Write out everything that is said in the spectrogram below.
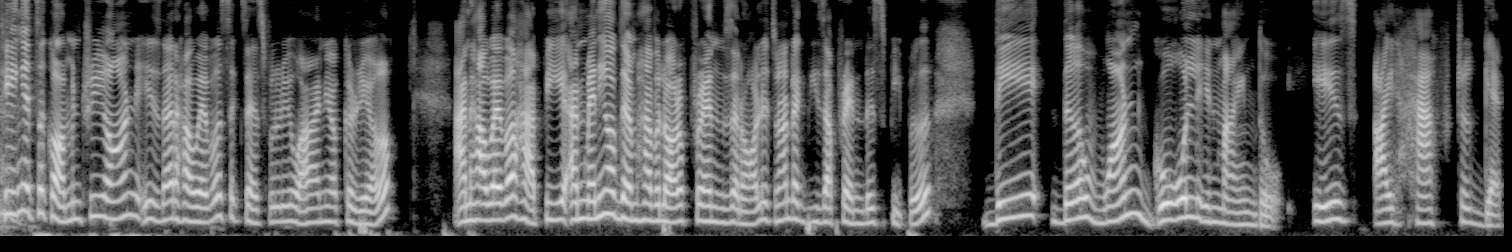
thing it's a commentary on is that however successful you are in your career and however happy and many of them have a lot of friends and all it's not like these are friendless people they the one goal in mind though is I have to get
